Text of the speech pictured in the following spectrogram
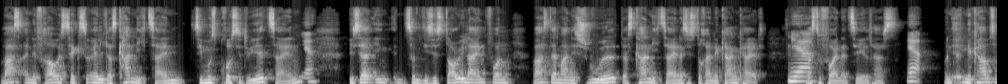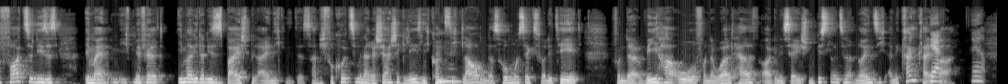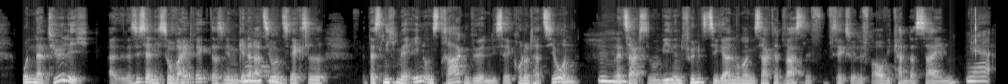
was eine Frau ist sexuell, das kann nicht sein. Sie muss prostituiert sein. Ja. Ist ja in, so diese Storyline von, was der Mann ist schwul, das kann nicht sein, das ist doch eine Krankheit. Ja. Was du vorhin erzählt hast. Ja. Und äh, mir kam sofort so dieses, ich meine, ich, mir fällt immer wieder dieses Beispiel ein, ich, das habe ich vor kurzem in der Recherche gelesen, ich konnte es mhm. nicht glauben, dass Homosexualität von der WHO, von der World Health Organization bis 1990 eine Krankheit ja. war. Ja. Und natürlich also das ist ja nicht so weit weg, dass wir einen Generationswechsel das nicht mehr in uns tragen würden, diese Konnotation. Mhm. Und jetzt sagst du, wie in den 50ern, wo man gesagt hat, was, eine sexuelle Frau, wie kann das sein? Ja.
